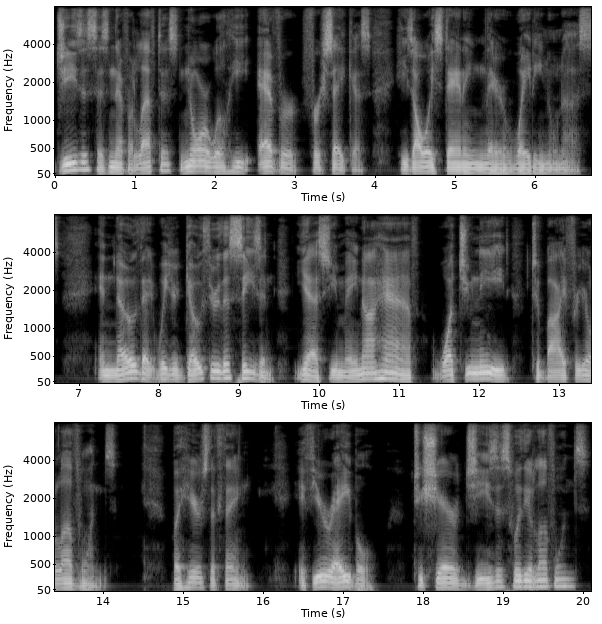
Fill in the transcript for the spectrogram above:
Jesus has never left us, nor will he ever forsake us. He's always standing there waiting on us. And know that when you go through this season, yes, you may not have what you need to buy for your loved ones. But here's the thing. If you're able to share Jesus with your loved ones,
